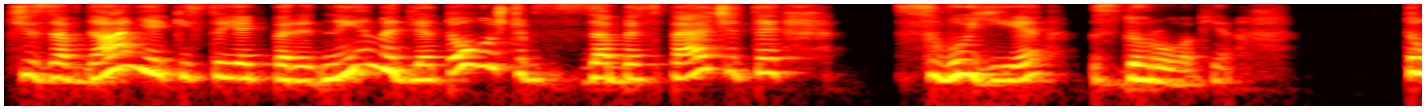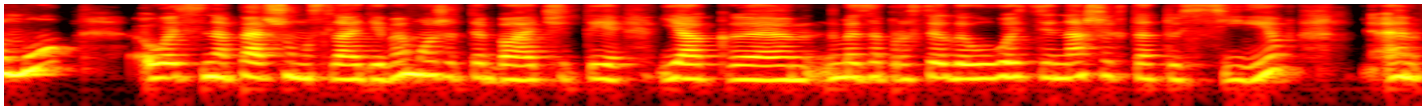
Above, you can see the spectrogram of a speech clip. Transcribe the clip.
чи завдання, які стоять перед ними для того, щоб забезпечити своє здоров'я. Тому ось на першому слайді ви можете бачити, як е, ми запросили у гості наших татусів, е,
